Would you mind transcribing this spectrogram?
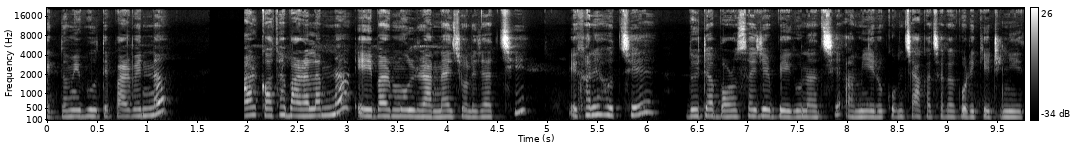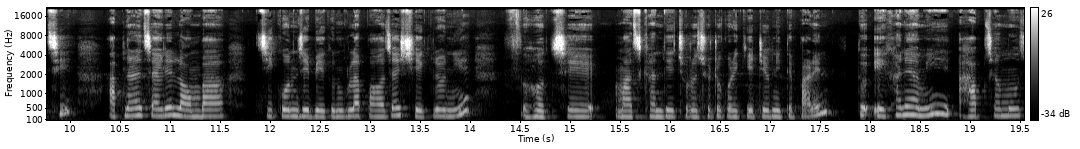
একদমই ভুলতে পারবেন না। আর কথা বাড়ালাম না, এইবার মূল রান্নায় চলে যাচ্ছি। এখানে হচ্ছে দুইটা বড় সাইজের বেগুন আছে, আমি এরকম চাকা চাকা করে কেটে নিয়েছি। আপনারা চাইলে লম্বা চিকন যে বেগুনগুলো পাওয়া যায়, সেগুলো নিয়ে হচ্ছে মাঝখান দিয়ে ছোট ছোট করে কেটেও নিতে পারেন। তো এখানে আমি হাফ চামচ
